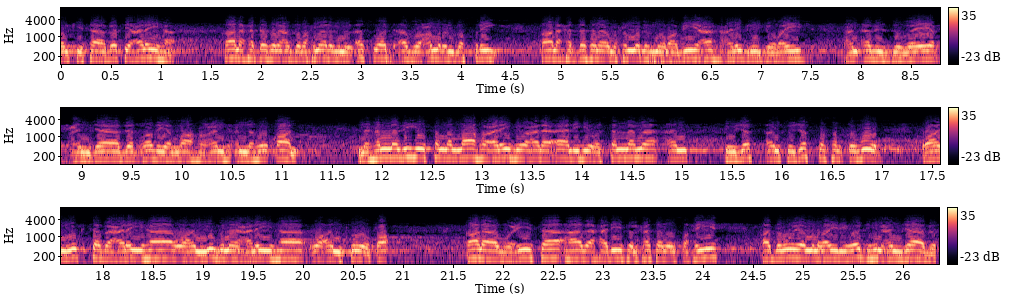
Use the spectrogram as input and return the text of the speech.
والكتابة عليها. قال حدثنا عبد الرحمن بن الأسود أبو عمرو البصري قال حدثنا محمد بن ربيعة عن ابن جريج عن أبي الزبير عن جابر رضي الله عنه أنه قال نهى النبي صلى الله عليه وعلى آله وسلم أن أن تجصص القبور وأن يكتب عليها وأن يبنى عليها وأن توطأ. قال أبو عيسى هذا حديث حسن صحيح قد روي من غير وجه عن جابر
